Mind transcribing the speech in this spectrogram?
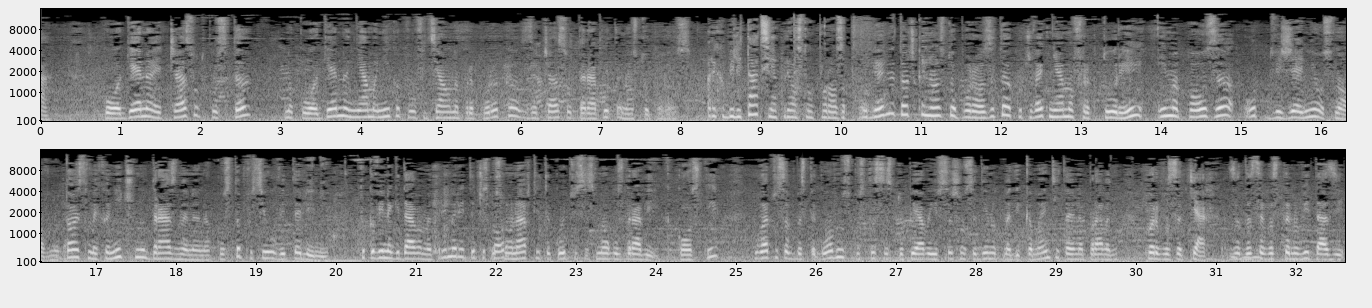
Колагена е част от коста, но колагена няма никаква официална препоръка за част от терапията на остеопороза. Рехабилитация при остеопороза. От гледна точка на остеопорозата, ако човек няма фрактури, има полза от движение основно, т.е. механично дразнене на коста по силовите линии. Тук винаги даваме примерите, че космонавтите, които са с много здрави кости, когато са в безтегловност, коста се стопява и всъщност един от медикаментите е направен първо за тях, за да се възстанови тази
